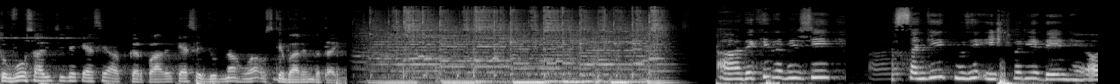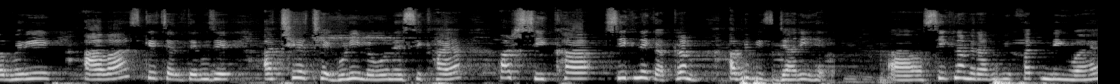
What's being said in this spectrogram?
तो वो सारी चीज़ें कैसे आप कर पा रहे कैसे जुड़ना हुआ, उसके बारे में बताइए। देखिए रमेश जी संगीत मुझे ईश्वरीय देन है और मेरी आवाज़ के चलते मुझे अच्छे अच्छे गुणी लोगों ने सिखाया और सीखा सीखने का क्रम अभी भी जारी है। आ, सीखना मेरा अभी भी खत्म नहीं हुआ है।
